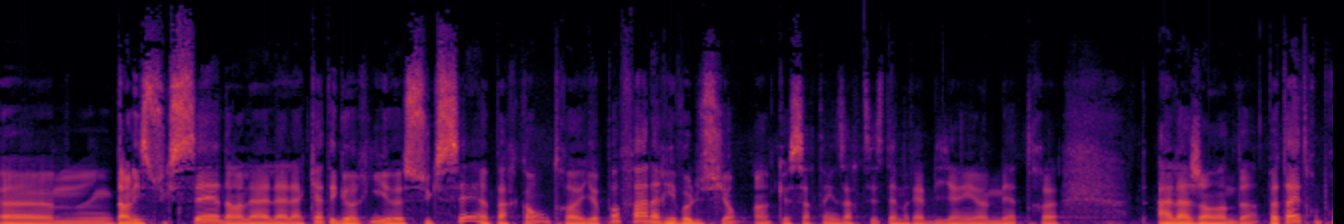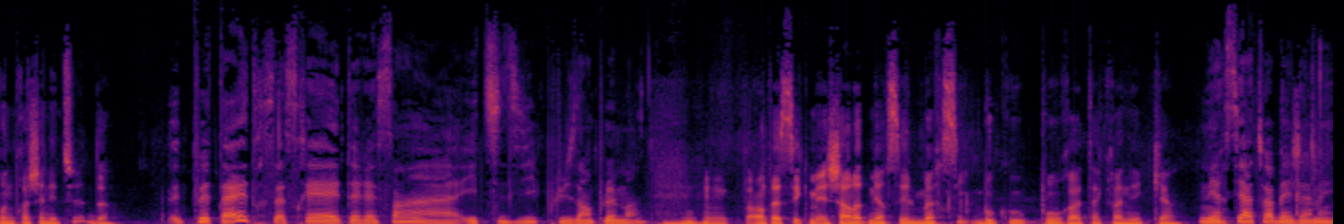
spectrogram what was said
Euh, dans les succès, dans la, la, la catégorie euh, succès, par contre, il n'y a pas faire la révolution hein, que certains artistes aimeraient bien mettre à l'agenda. Peut-être pour une prochaine étude? Peut-être, ça serait intéressant à étudier plus amplement. Fantastique, mais Charlotte Mercil, merci beaucoup pour euh, ta chronique. Merci à toi, Benjamin.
